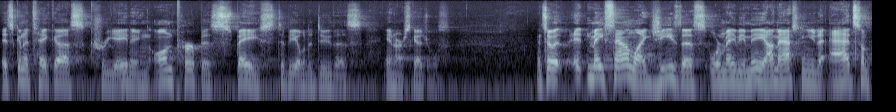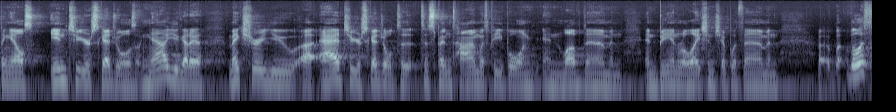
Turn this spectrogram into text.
It's going to take us creating on purpose space to be able to do this in our schedules. And so it, it, may sound like Jesus or maybe me, I'm asking you to add something else into your schedule. It's like now you got to make sure you uh, add to your schedule to, to spend time with people and, and love them and, and be in relationship with them. And, uh, but, but let's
